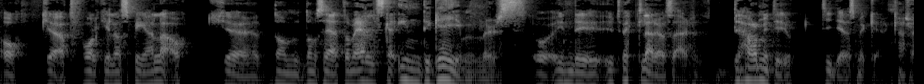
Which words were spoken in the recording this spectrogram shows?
och eh, att folk gillar att spela. Och eh, de, de säger att de älskar indie-gamers och indie-utvecklare och så här. Det har de inte gjort tidigare så mycket kanske.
